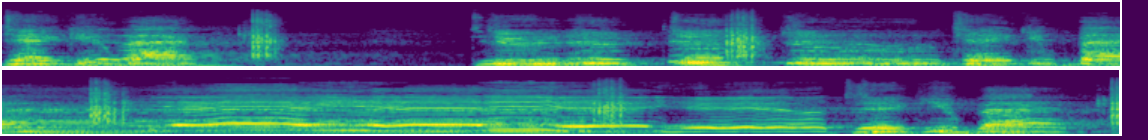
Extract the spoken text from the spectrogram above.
Take you back. Do do do do. Take you back. Yeah yeah yeah yeah. Take you back.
